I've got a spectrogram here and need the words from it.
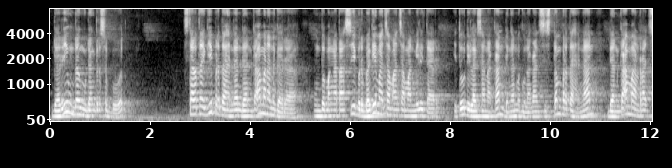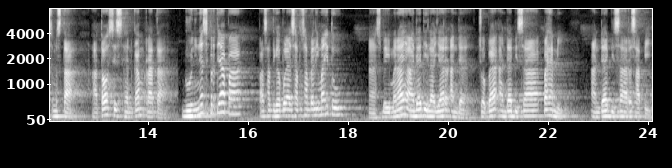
Dari undang-undang tersebut, Strategi pertahanan dan keamanan negara untuk mengatasi berbagai macam ancaman militer itu dilaksanakan dengan menggunakan sistem pertahanan dan keamanan rakyat semesta atau Sishankam rata. Bunyinya seperti apa? Pasal 30 ayat 1 sampai 5 itu. Nah, sebagaimana yang ada di layar Anda. Coba Anda bisa pahami. Anda bisa resapi.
